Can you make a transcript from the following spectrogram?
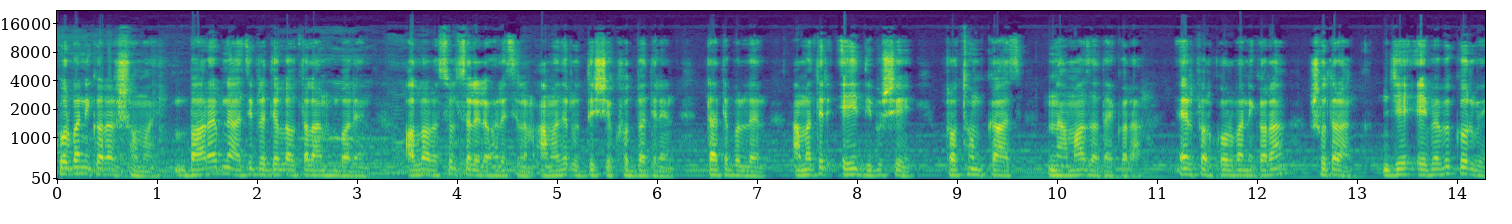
কোরবানি করার সময় বারাবনে আজিব রাদিয়াল্লাহ তালাহু বলেন আল্লাহ রসুল সাল্লাহ আলাইসাল্লাম আমাদের উদ্দেশ্যে খোদবা দিলেন। তাতে বললেন, আমাদের এই দিবসে প্রথম কাজ নামাজ আদায় করা, এরপর কোরবানি করা। সুতরাং যে এইভাবে করবে,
